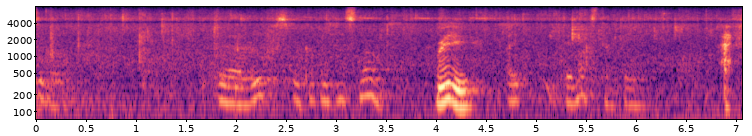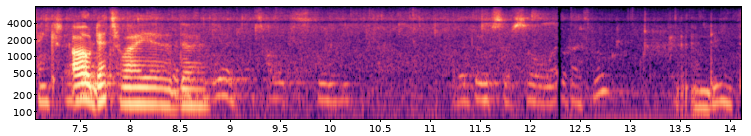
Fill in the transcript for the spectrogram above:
ago. The roofs were covered in snow. Really? I, they must have been. I think so. Oh, that's why uh, the. Yeah, that's why it's the, roofs are so through. Indeed.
